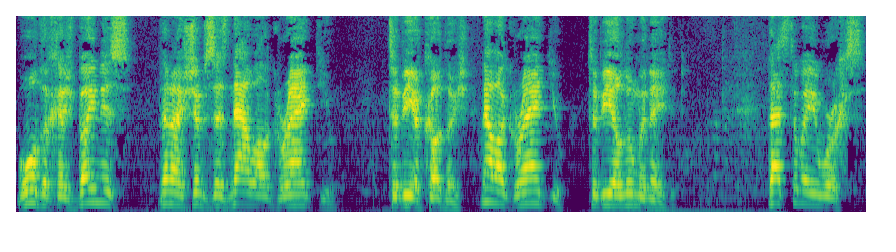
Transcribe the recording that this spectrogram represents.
all the cheshbonis, then Hashem says, now I'll grant you to be a Kaddish. Now I'll grant you to be illuminated. That's the way it works.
